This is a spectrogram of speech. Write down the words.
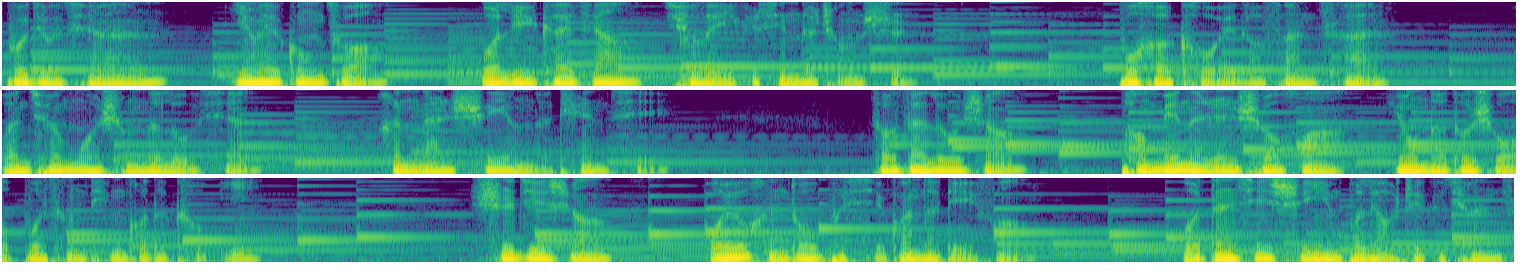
不久前，因为工作，我离开家去了一个新的城市，不合口味的饭菜，完全陌生的路线，很难适应的天气。走在路上，旁边的人说话用的都是我不曾听过的口音。实际上，我有很多不习惯的地方，我担心适应不了这个圈子。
